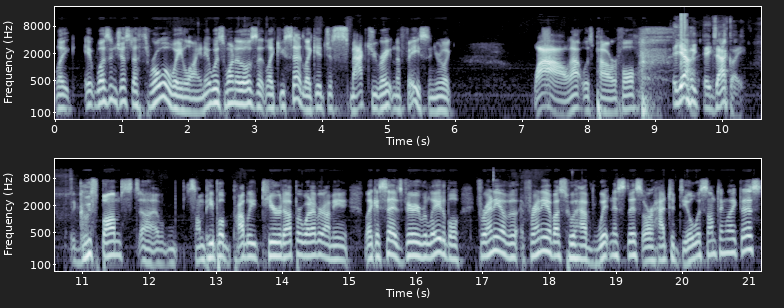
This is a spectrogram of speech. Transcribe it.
Like it wasn't just a throwaway line. It was one of those that, like you said, like it just smacked you right in the face, and you're like, "Wow, that was powerful." yeah exactly Goosebumps. Uh, some people probably teared up or whatever. I mean, like I said, it's very relatable for any of for any of us who have witnessed this or had to deal with something like this.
